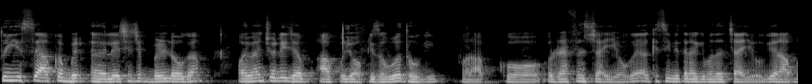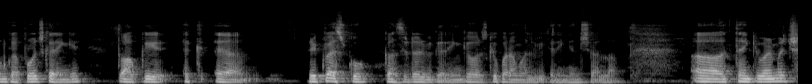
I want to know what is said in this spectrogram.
तो इससे आपका रिलेशनशिप बिल्ड होगा और इवेंचुअली जब आपको जॉब की ज़रूरत होगी और आपको रेफरेंस चाहिए होगा या किसी भी तरह की मदद चाहिए होगी और आप उनको अप्रोच करेंगे तो आपकी रिक्वेस्ट को कंसिडर भी करेंगे और उसके ऊपर अमल भी करेंगे इन thank you very much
